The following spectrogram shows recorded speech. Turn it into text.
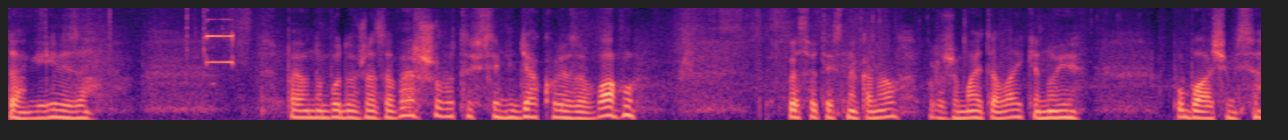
Так, гільза. Певно буду вже завершувати. Всім дякую за увагу. Підписуйтесь на канал, прожимайте лайки, ну і побачимося.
